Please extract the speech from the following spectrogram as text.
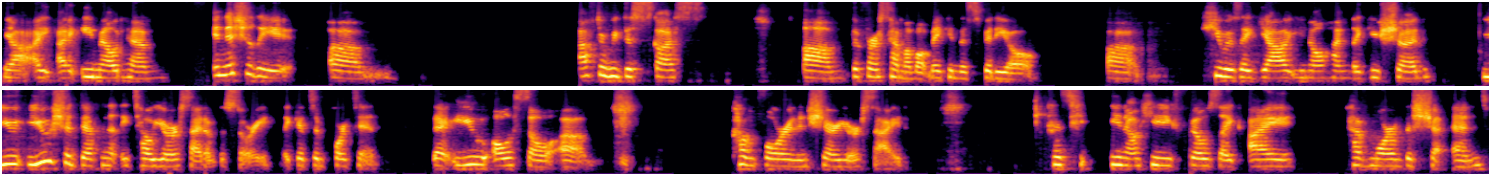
Yeah, I, I emailed him initially. Um, after we discussed um, the first time about making this video, um, he was like, "Yeah, you know, hun, like you should, you you should definitely tell your side of the story. Like it's important that you also um, come forward and share your side, because he, you know, he feels like I have more of the shit end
